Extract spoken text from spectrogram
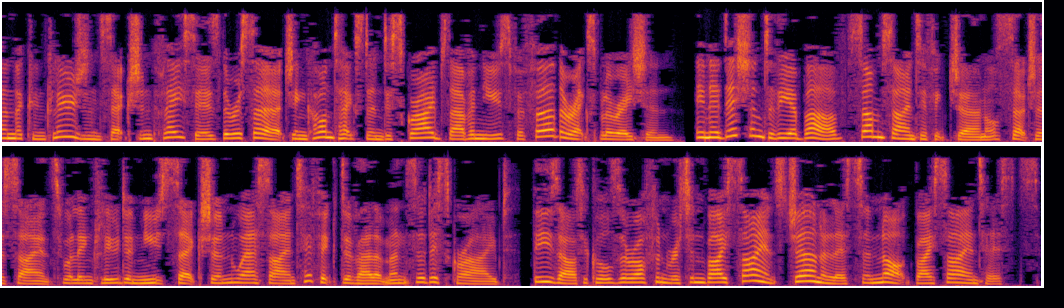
and the conclusion section places the research in context and describes avenues for further exploration. In addition to the above, some scientific journals such as Science will include a news section where scientific developments are described. These articles are often written by science journalists and not by scientists.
